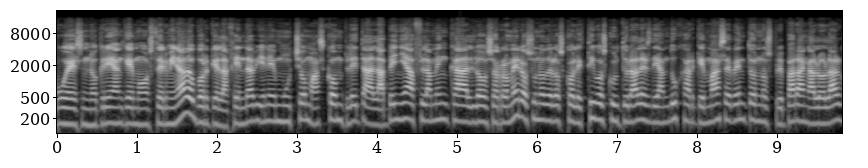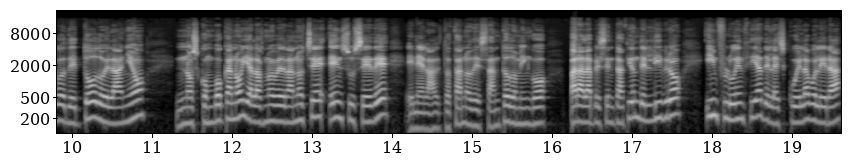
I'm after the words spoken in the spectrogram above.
Pues no crean que hemos terminado porque la agenda viene mucho más completa. La Peña Flamenca Los Romeros, uno de los colectivos culturales de Andújar que más eventos nos preparan a lo largo de todo el año, nos convocan hoy a las 9 de la noche en su sede en el Altozano de Santo Domingo para la presentación del libro Influencia de la Escuela Bolera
